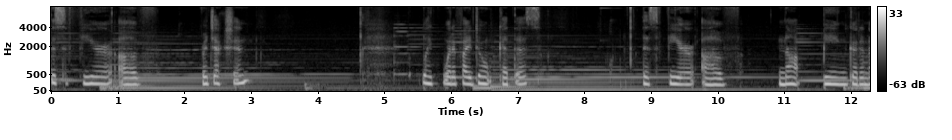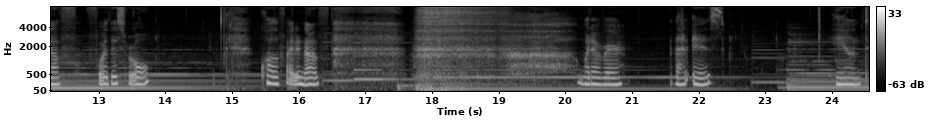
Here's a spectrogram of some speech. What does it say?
This fear of rejection. Like, what if I don't get this? This fear of not being good enough for this role, qualified enough whatever that is. And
